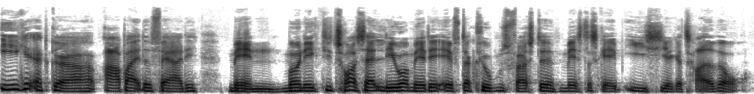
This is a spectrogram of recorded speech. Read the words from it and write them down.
ikke at gøre arbejdet færdigt. Men må ikke de trods alt lever med det efter klubbens første mesterskab i cirka 30 år.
